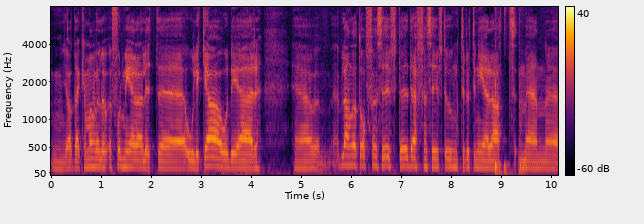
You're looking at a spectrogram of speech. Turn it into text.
Mm, ja, där kan man väl formera lite olika och det är Eh, blandat offensivt, eh, defensivt, ungt, rutinerat. Men eh,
